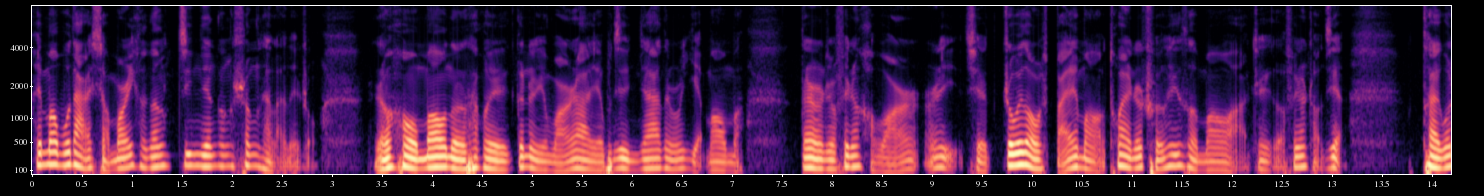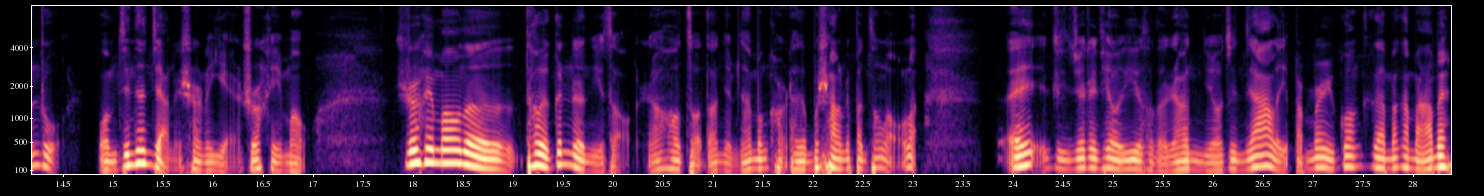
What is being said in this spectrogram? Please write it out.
黑猫不大，小猫一看刚今年刚生下来那种。然后猫呢，它会跟着你玩啊，也不进你家那种野猫嘛。但是就非常好玩儿，而且周围都是白猫，突然一只纯黑色猫啊，这个非常少见，特爱关注。我们今天讲这事儿呢，也是只黑猫。这只黑猫呢，它会跟着你走，然后走到你们家门口，它就不上这半层楼了。哎，你觉得这挺有意思的，然后你就进家了，把门一关，干嘛干嘛呗。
